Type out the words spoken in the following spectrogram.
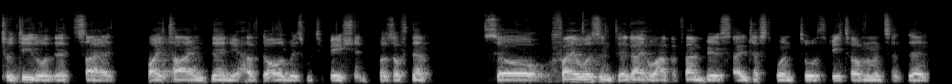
to deal with it side by time then you have the always motivation because of them so if i wasn't a guy who have a fan base i just won two or three tournaments and then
